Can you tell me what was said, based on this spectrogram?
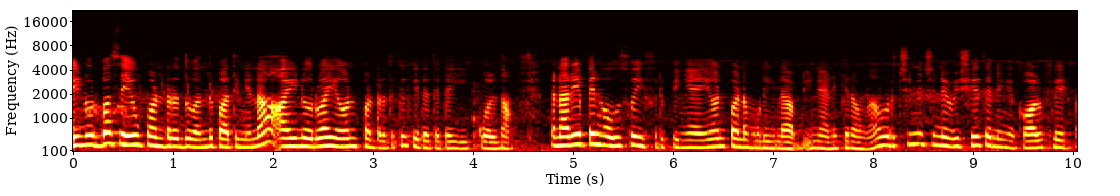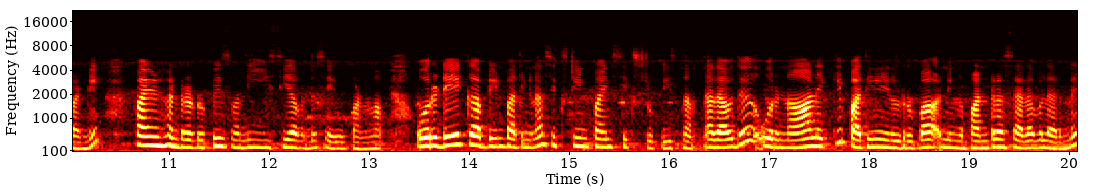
ஐநூறுரூபா சேவ் பண்ணுறது வந்து பார்த்திங்கன்னா ஐநூறுரூவா ஏர்ன் பண்ணுறதுக்கு கிட்டத்தட்ட ஈக்குவல் தான். இப்போ நிறைய பேர் ஹவுஸ் ஒய்ஃப் இருப்பீங்க ஏர்ன் பண்ண முடியல அப்படின்னு நினைக்கிறவங்க ஒரு சின்ன சின்ன விஷயத்தை நீங்கள் கால்குலேட் பண்ணி ஃபைவ் ஹண்ட்ரட் ருபீஸ் வந்து ஈஸியாக வந்து சேவ் பண்ணலாம். ஒரு டேக்கு அப்படின்னு பார்த்தீங்கன்னா சிக்ஸ்டீன் பாயிண்ட் சிக்ஸ் ருபீஸ் தான். அதாவது ஒரு நாளைக்கு பதினேழு ரூபா நீங்கள் பண்ணுற செலவுலேருந்து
